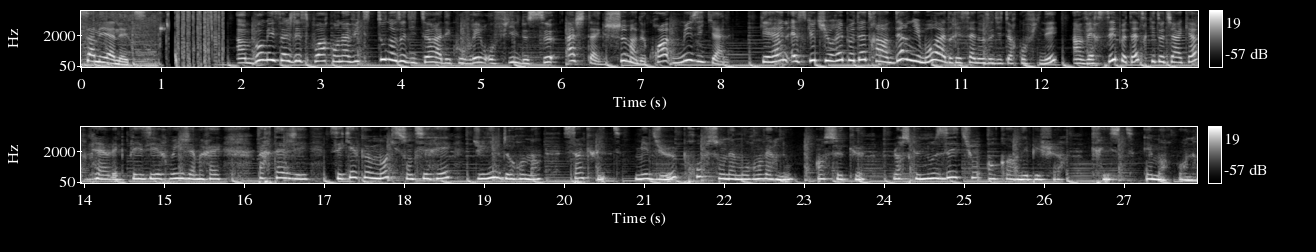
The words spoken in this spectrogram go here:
Sam et Annette. Un beau message d'espoir qu'on invite tous nos auditeurs à découvrir au fil de ce hashtag chemin de croix musical. Keren, est-ce que tu aurais peut-être un dernier mot à adresser à nos auditeurs confinés? Un verset peut-être qui te tient à cœur? Avec plaisir, oui, j'aimerais partager ces quelques mots qui sont tirés du livre de Romains 5.8. Mais Dieu prouve son amour envers nous en ce que, lorsque nous étions encore des pécheurs, Christ est mort pour nous.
